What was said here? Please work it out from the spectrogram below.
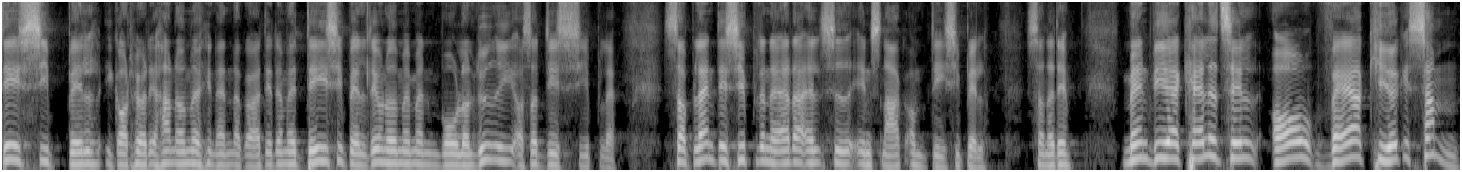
Decibel, I godt høre, det har noget med hinanden at gøre. Det der med decibel, det er jo noget med, at man måler lyd i, og så disciple. Så blandt disciplene er der altid en snak om decibel. Sådan er det. Men vi er kaldet til at være kirke sammen.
